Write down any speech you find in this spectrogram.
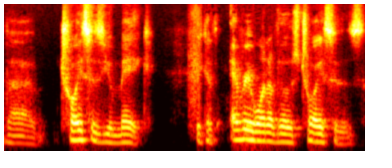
the choices you make, because every one of those choices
